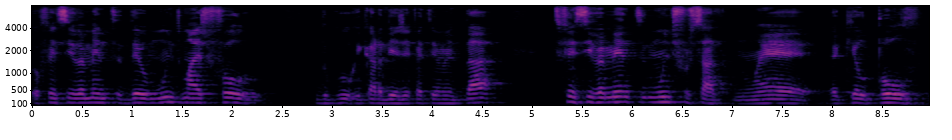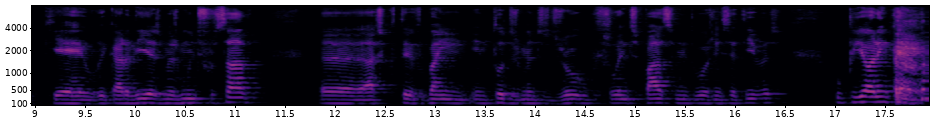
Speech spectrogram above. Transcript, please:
Ofensivamente, deu muito mais fogo do que o Ricardo Dias efetivamente dá defensivamente muito esforçado. Não é aquele polvo que é o Ricardo Dias, mas muito esforçado. Uh, acho que esteve bem em todos os momentos do jogo, excelentes passos, muito boas iniciativas. O pior em campo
